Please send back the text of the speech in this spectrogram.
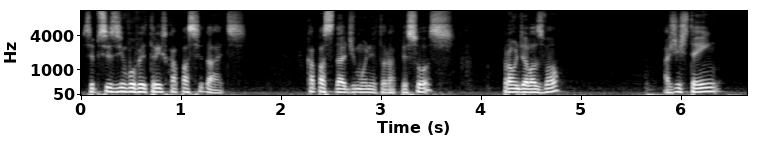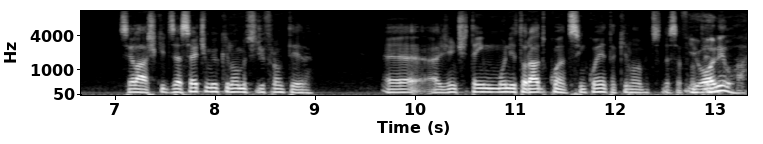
você precisa desenvolver três capacidades: capacidade de monitorar pessoas, para onde elas vão, a gente tem, sei lá, acho que 17 mil quilômetros de fronteira. É, a gente tem monitorado quanto? 50 quilômetros dessa fronteira. E olhe lá.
